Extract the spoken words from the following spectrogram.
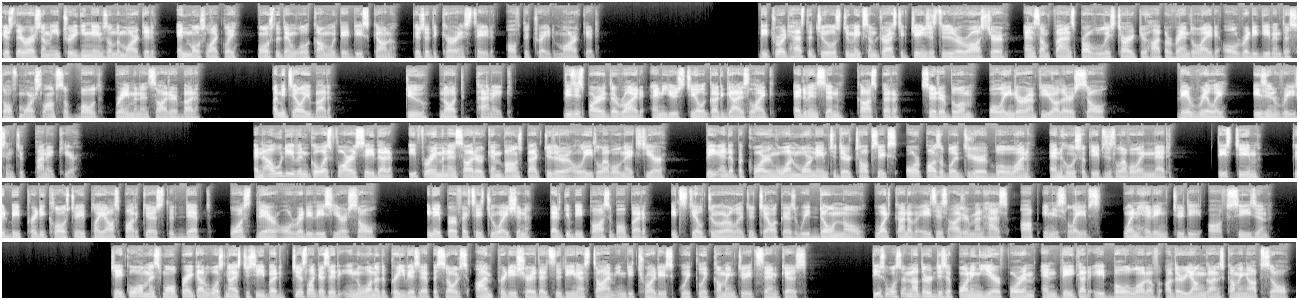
Guess there are some intriguing names on the market, and most likely, most of them will come with a discount because of the current state of the trade market. Detroit has the tools to make some drastic changes to the roster, and some fans probably start to hyperventilate already given the sophomore slumps of both Raymond and Seider, but let me tell you about it. Do not panic. This is part of the ride, and you still got guys like Edvinsson, Kasper, Söderblom, Wallinder, and a few others, so there really isn't reason to panic here. And I would even go as far as say that if Raymond and Seider can bounce back to their elite level next year, they end up acquiring one more name to their top six or possibly to their blue line, and Husso keeps his level in net. This team could be pretty close to a playoff spot because the depth was there already this year. So, in a perfect situation, that could be possible, but it's still too early to tell because we don't know what kind of aces Yzerman has up in his sleeves when heading to the off season. Jake Walman's small breakout was nice to see, but just like I said in one of the previous episodes, I'm pretty sure that Zadina's time in Detroit is quickly coming to its end because this was another disappointing year for him, and they got a boatload of other young guns coming up. So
